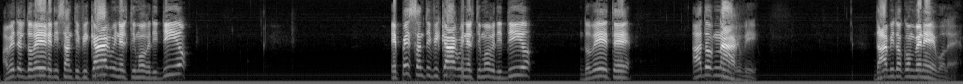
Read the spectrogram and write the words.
Avete il dovere di santificarvi nel timore di Dio e per santificarvi nel timore di Dio dovete adornarvi. D'abito convenevole,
